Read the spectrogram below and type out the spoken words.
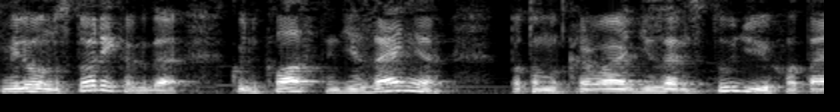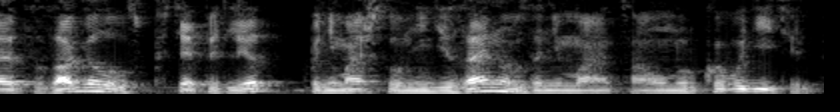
миллион историй, когда какой-нибудь классный дизайнер потом открывает дизайн-студию и хватается за голову спустя пять лет, понимает, что он не дизайном занимается, а он руководитель.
